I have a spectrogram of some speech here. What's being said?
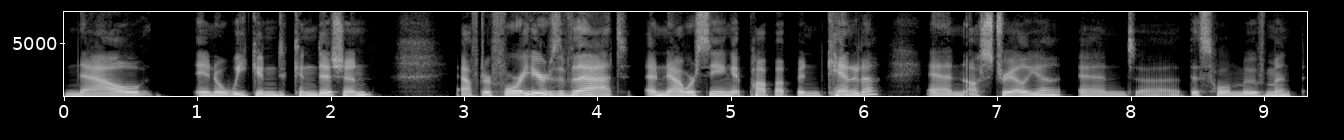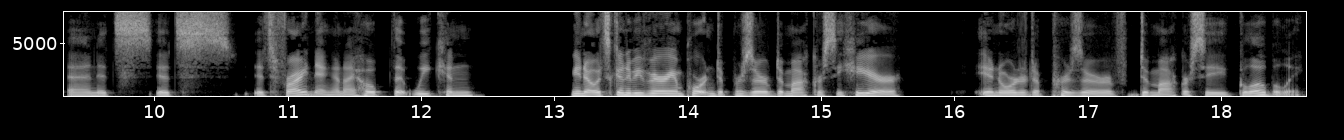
now in a weakened condition after four years of that. And now we're seeing it pop up in Canada and Australia and uh, this whole movement. And it's it's it's frightening. And I hope that we can, you know, it's going to be very important to preserve democracy here in order to preserve democracy globally.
